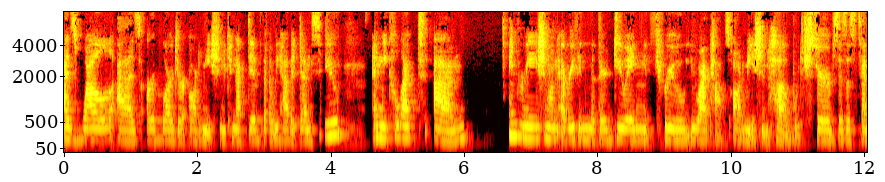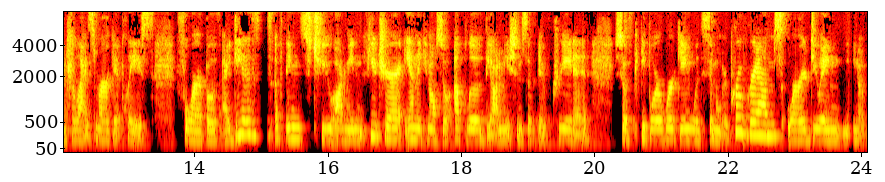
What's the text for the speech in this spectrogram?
as well as our larger automation connective that we have at Dentsu. And we collect um, information on everything that they're doing through UiPath's Automation Hub, which serves as a centralized marketplace for both ideas of things to automate in the future, and they can also upload the automations that they've created. So if people are working with similar programs or doing, you know,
